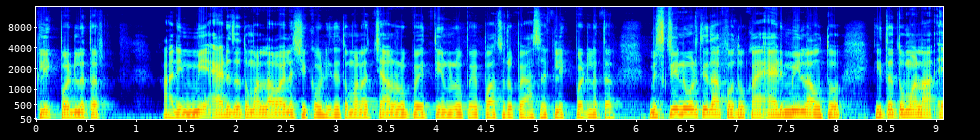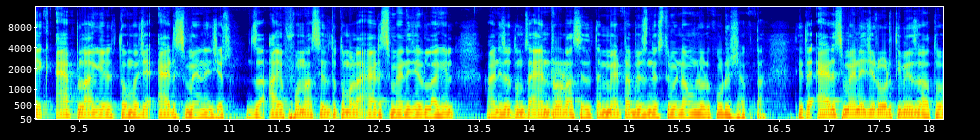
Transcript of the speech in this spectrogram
क्लिक पडलं तर? आणि मी ॲड जर तुम्हाला लावायला शिकवली तर तुम्हाला चार रुपये तीन रुपये पाच रुपये असं क्लिक पडलं तर मी स्क्रीनवरती दाखवतो काय ॲड मी लावतो. इथं तुम्हाला एक ॲप लागेल तो म्हणजे ॲड्स मॅनेजर जर आयफोन असेल तर तुम्हाला ॲड्स मॅनेजर लागेल आणि जर तुमचा अँड्रॉइड असेल तर मेटा बिझनेस तुम्ही डाउनलोड करू शकता. तिथं ॲड्स मॅनेजरवरती मी जातो.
